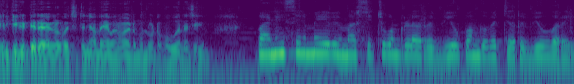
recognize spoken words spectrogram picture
എനിക്ക് കിട്ടിയ രേഖകൾ വെച്ചിട്ട് ഞാൻ നിയമപരമായിട്ട് മുന്നോട്ട് പോകുക ചെയ്യും. പണി സിനിമയെ വിമർശിച്ചുകൊണ്ടുള്ള റിവ്യൂ പങ്കുവച്ച റിവ്യൂവറെ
